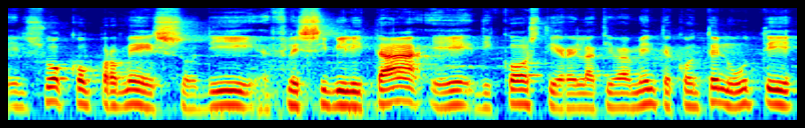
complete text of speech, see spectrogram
il suo compromesso di flessibilità e di costi relativamente contenuti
